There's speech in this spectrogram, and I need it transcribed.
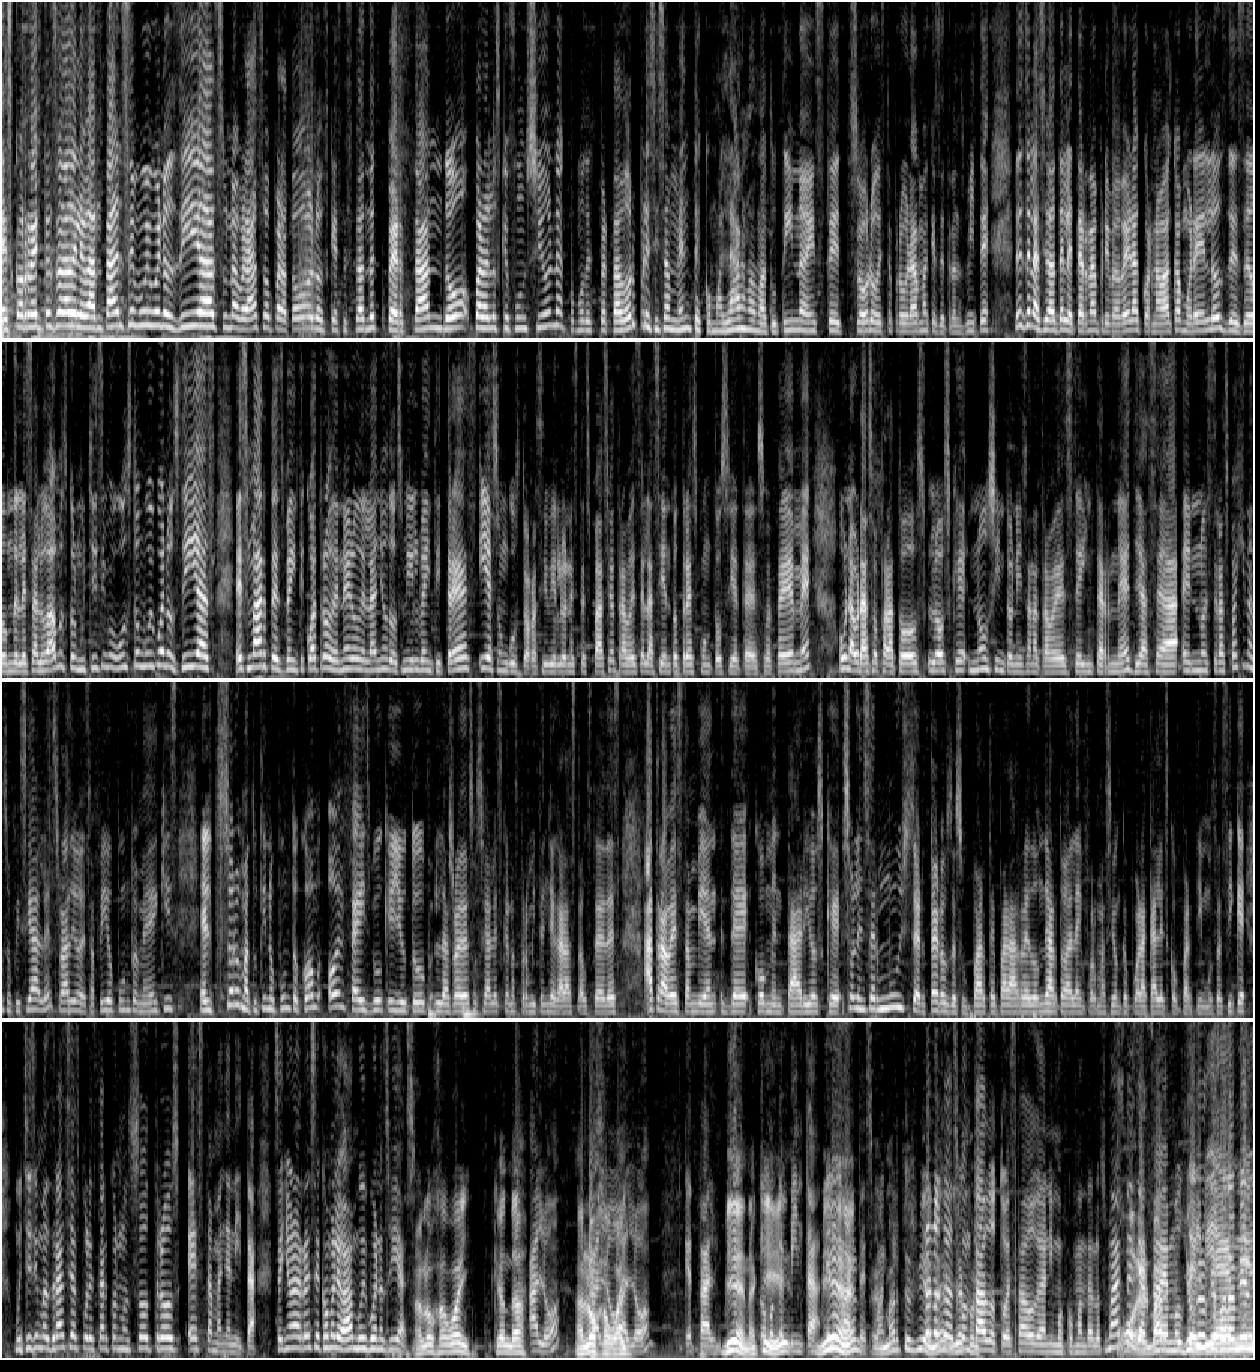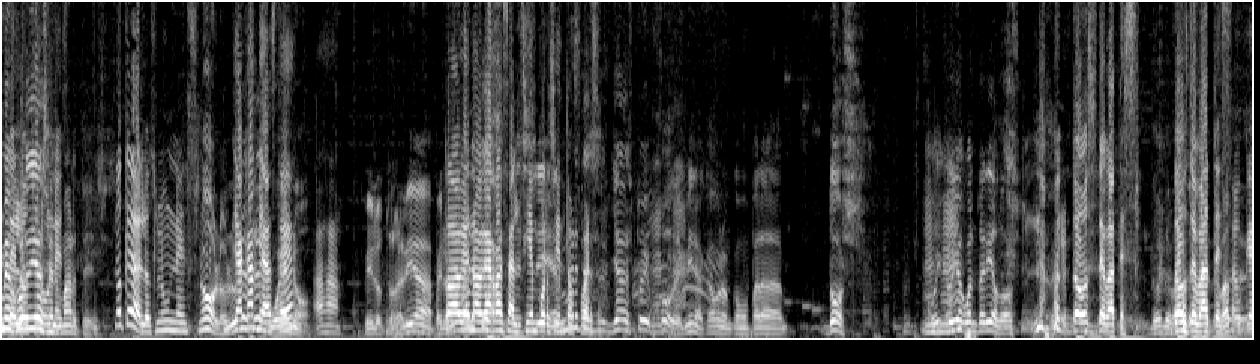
Es correcto, es hora de levantarse. Muy buenos días. Un abrazo para todos los que se están despertando, para los que funciona como despertador precisamente, como alarma matutina, este Zoro, este programa que se transmite desde la ciudad de la eterna primavera, Cuernavaca, Morelos, desde donde les saludamos con muchísimo gusto. Muy buenos días. Es martes 24 de enero del año 2023 y es un gusto recibirlo en este espacio a través de la 103.7 de su FM. Un abrazo para todos los que nos sintonizan a través de internet, ya sea en nuestras páginas oficiales, radiodesafío.mx, el tesoromatutino.com o en Facebook y YouTube, las redes sociales que nos permiten llegar hasta ustedes a través también de comentarios que suelen ser muy certeros de su parte para redondear toda la información que por acá les compartimos. Así que muchísimas gracias por estar con nosotros esta mañanita. Señora Rece, ¿cómo le va? Muy buenos días. Aló, Hawái. ¿Qué onda? ¿Aló? Aló, Hawái. ¿Aló? ¿Qué tal? Bien, aquí. ¿Cómo te pinta bien, el martes, El martes bien. No nos ¿eh? has contado tu estado de ánimo cómo anda los martes, Joder, ya el sabemos Yo del creo que viernes, para mí el mejor día es lunes. el martes. No queda los lunes. No, los lunes ¿Ya es cambiaste? bueno. Ajá. Pero todavía... Pero Todavía el no agarras al sí, 100% el martes fuerza. Ya estoy, joder, mira, cabrón, como para dos. Hoy, hoy aguantaría dos. Dos debates. Dos Dos debates, debates, debates, ok.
